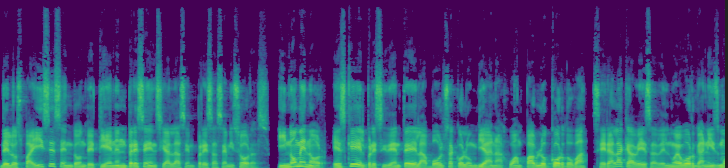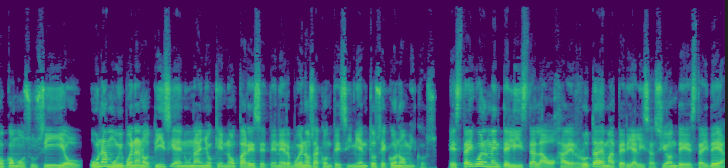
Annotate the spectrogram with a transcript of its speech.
de los países en donde tienen presencia las empresas emisoras. Y no menor es que el presidente de la Bolsa colombiana, Juan Pablo Córdoba, será la cabeza del nuevo organismo como su CEO, una muy buena noticia en un año que no parece tener buenos acontecimientos económicos. Está igualmente lista la hoja de ruta de materialización de esta idea,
